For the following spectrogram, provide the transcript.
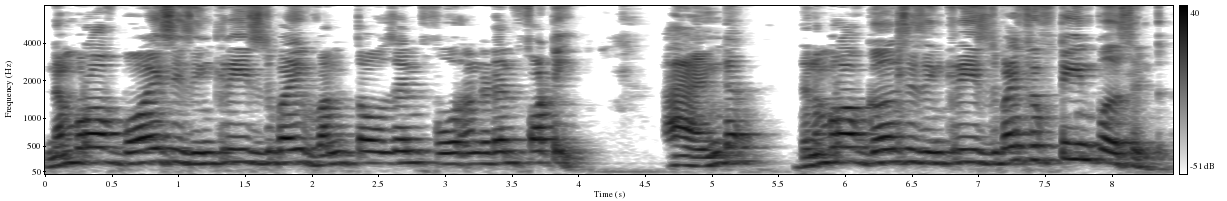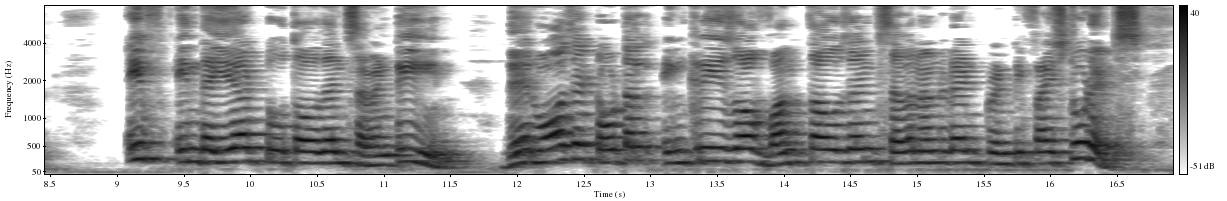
number of boys is increased by 1440 and the number of girls is increased by 15%. If in the year 2017 there was a total increase of 1725 students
